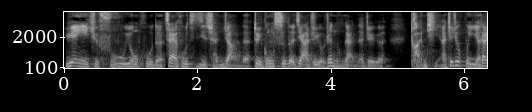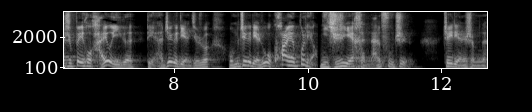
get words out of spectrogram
愿意去服务用户的、在乎自己成长的、对公司的价值有认同感的这个。团体啊，这就不一样。但是背后还有一个点，这个点就是说，我们这个点如果跨越不了，你其实也很难复制。这一点是什么呢？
